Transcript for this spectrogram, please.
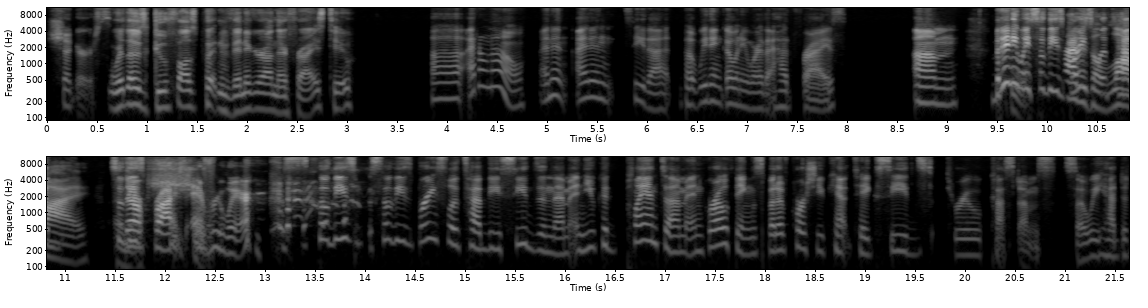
sugars. Were those goofballs putting vinegar on their fries too? Uh, I don't know. I didn't. I didn't see that, but we didn't go anywhere that had fries. Um, but anyway, so these That is a bracelets had- lie. so there are these- fries everywhere. so these so these bracelets had these seeds in them and you could plant them and grow things but of course you can't take seeds through customs so we had to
